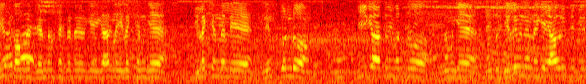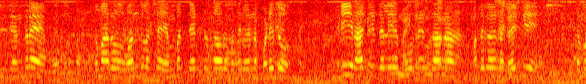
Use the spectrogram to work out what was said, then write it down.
ಯೂತ್ ಕಾಂಗ್ರೆಸ್ ಜನರಲ್ ಸೆಕ್ರೆಟರಿಗೆ ಈಗಾಗಲೇ ಇಲೆಕ್ಷನ್ಗೆ ಇಲೆಕ್ಷನ್ನಲ್ಲಿ ನಿಂತ್ಕೊಂಡು ಈಗ ಅದು ಇವತ್ತು ನಮಗೆ ಒಂದು ಗೆಲುವಿನ ನಗೆ ಯಾವ ರೀತಿ ಬೀರಿದೆ ಅಂದರೆ ಸುಮಾರು ಒಂದು ಲಕ್ಷ ಎಂಬತ್ತೆಂಟು ಸಾವಿರ ಮತಗಳನ್ನು ಪಡೆದು ಇಡೀ ರಾಜ್ಯದಲ್ಲಿ ಮೂರನೇ ಸ್ಥಾನ ಮತಗಳನ್ನು ಗಳಿಸಿ ತಮ್ಮ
